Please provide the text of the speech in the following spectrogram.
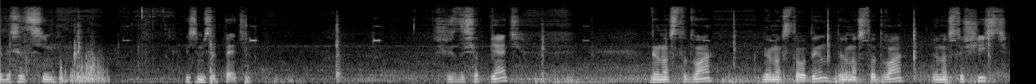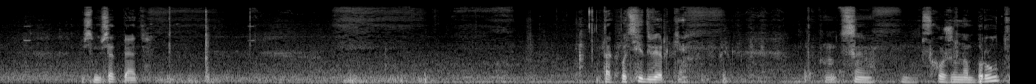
57, 85, 65, 92, 91, 92, 96, 85. Так, по ці двірки. Так, ну Це схоже на бруд.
